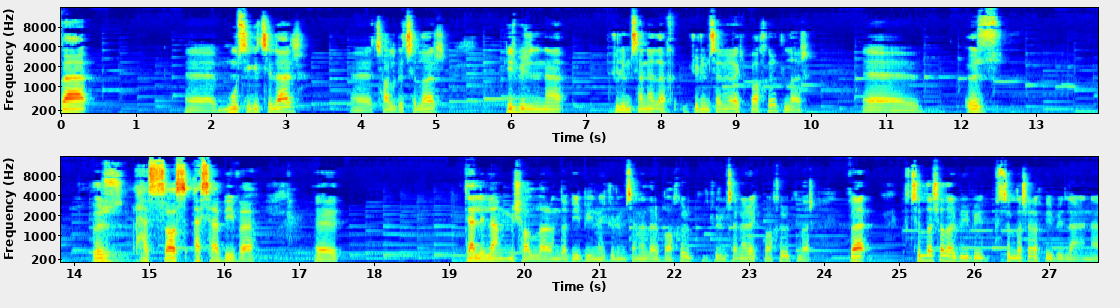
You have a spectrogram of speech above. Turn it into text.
Və e, musiqiçilər, e, çalgıçılar bir-birinə gülümsənərək gülümsənərək baxırdılar. E, öz öz həssas, əsəbi və e, dəlilənmiş hallarında bir-birinə gülümsənərək baxır, gülümsənərək baxırdılar və pıçıldaşaraq bir-bir pıçıldaşaraq bir-birlərinə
